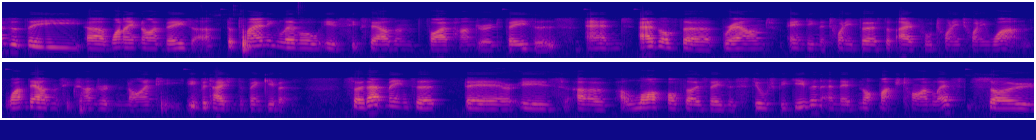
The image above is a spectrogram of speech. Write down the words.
terms of the uh, 189 visa, the planning level is 6,500 visas, and as of the round ending the 21st of April 2021, 1,690 invitations have been given. So that means that there is a, a, lot of those visas still to be given and there's not much time left. So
